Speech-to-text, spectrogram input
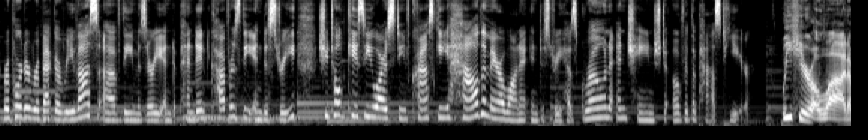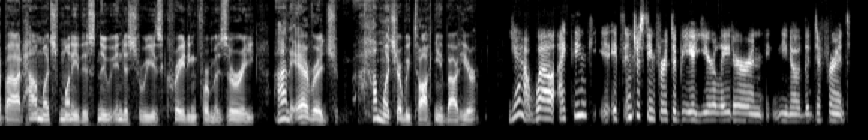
Reporter Rebecca Rivas of the Missouri Independent covers the industry. She told KCUR's Steve Kraske how the marijuana industry has grown and changed over the past year. We hear a lot about how much money this new industry is creating for Missouri. On average, how much are we talking about here? Yeah, well, I think it's interesting for it to be a year later and, you know, the different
